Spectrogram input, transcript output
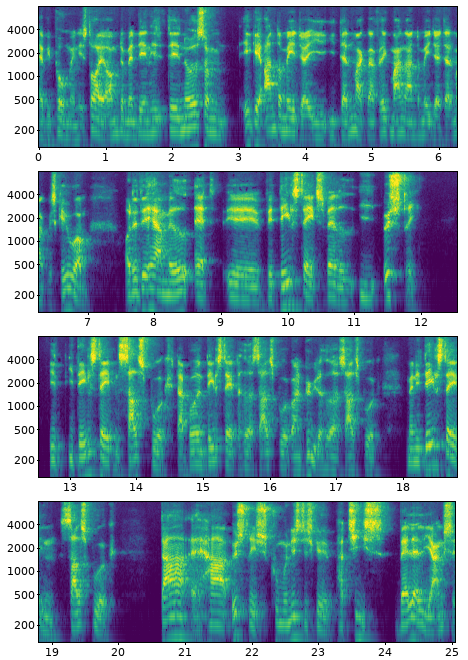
er vi på med en historie om det, men det er, en, det er noget, som ikke andre medier i, i Danmark, i hvert fald ikke mange andre medier i Danmark, vil skrive om. Og det er det her med, at øh, ved delstatsvalget i Østrig, i, i delstaten Salzburg, der er både en delstat, der hedder Salzburg, og en by, der hedder Salzburg, men i delstaten Salzburg, der øh, har Østrigs kommunistiske partis valgalliance,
